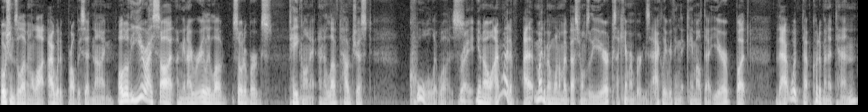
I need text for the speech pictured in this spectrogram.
Ocean's 11 a lot. I would have probably said 9. Although the year I saw it, I mean, I really loved Soderbergh's take on it, and I loved how just cool it was. Right. You know, I might have I it might have been one of my best films of the year because I can't remember exactly everything that came out that year, but that would that could have been a 10.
